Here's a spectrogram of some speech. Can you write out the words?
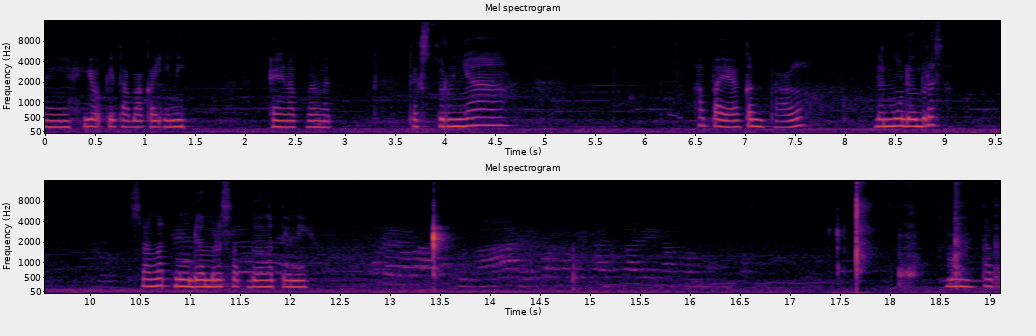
nih yuk kita pakai ini enak banget. Teksturnya apa ya kental dan mudah beres sangat mudah meresap banget ini. Mantap.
